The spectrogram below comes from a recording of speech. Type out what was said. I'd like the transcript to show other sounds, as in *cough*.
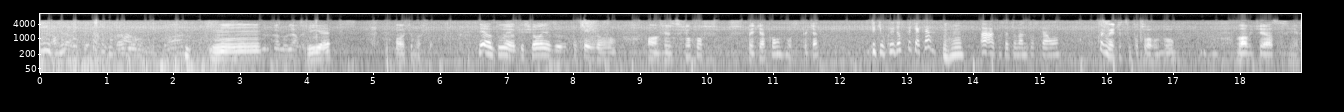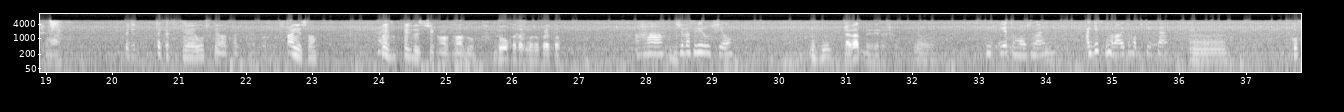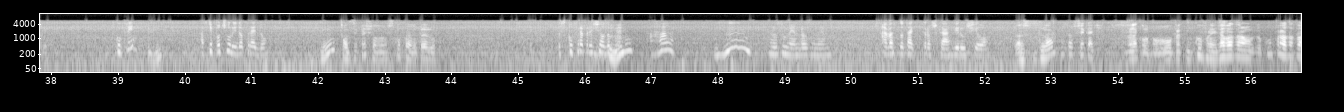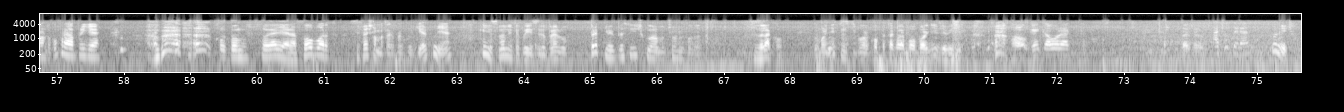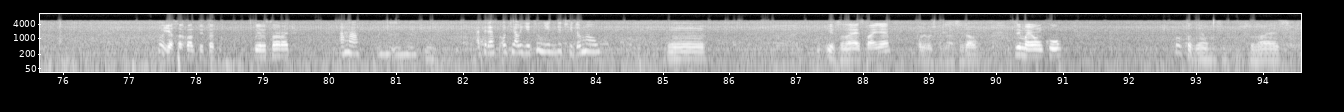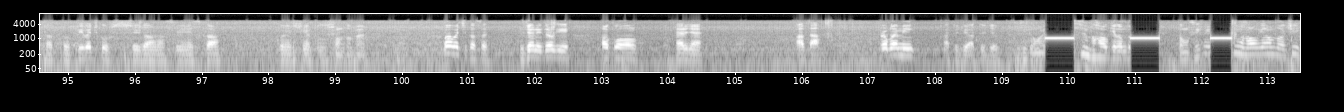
není možné. Co to sa stalo? Mm, nie. Ale čo máš to? Neviem, tu nejaký šalenec pokouzal. A že s šuchou, s Peťakom, s Peťak? Ste ťukli do späťaka? Mhm. A ako sa to vám to stalo? Tak viete, som počúval hudbu. V lavite ja som si nevšimol. Viete, také to je úzke a tak. Stane sa. Pes, pes by si čekal vzadu. Ducha, tak možno preto. Aha, že vás vyrušil. Mhm. Aj vás by vyrušil. Jo. Mm, Je to možné. A kde ste ho mali toho psíka? Mm, kufr. V kufri? Mhm. A ste počuli dopredu? Hm? On si prešiel z kufra dopredu. Z kufra prešiel Mhm. dopredu? Aha. Mhm, rozumiem, rozumiem. A vás to tak troška vyrušilo. No, musel čekať. Veľako, lebo bol pred tým kufre. Zatváram do kufra, zatváram do kufra a príde. *laughs* *laughs* Potom to jaде na snowboard. Si prešiel ma tak, takú dierku, nie? Keď je smrný, tak príde si dopredu. Prepni mi presničku, alebo čo mi povie. Zľako. Boli nechcem si bol kopec ako, lebo boli nikde vidieť. *laughs* Ale okienka boli jak... Takže, A čo teraz? no nič. Ľudia sa chlapci, tak budeme sa hrať. Aha. Mhm, mhm. A teraz odtiaľ idete niekde, či domov? Mm, idem sa najesť fajne. Polivočku som si dal. Pri majonku. No tak idem sa najesť. Takto pivečku si dám asi dneska. Konečne po dlhšom dobe. Máme čo zase. Ženy, drogy, alkohol, herne, auta. Problémy. A tu ide, a tu ide. Ty si tomu s tým halogenom do To musíš mi s tým halogenom do očí.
